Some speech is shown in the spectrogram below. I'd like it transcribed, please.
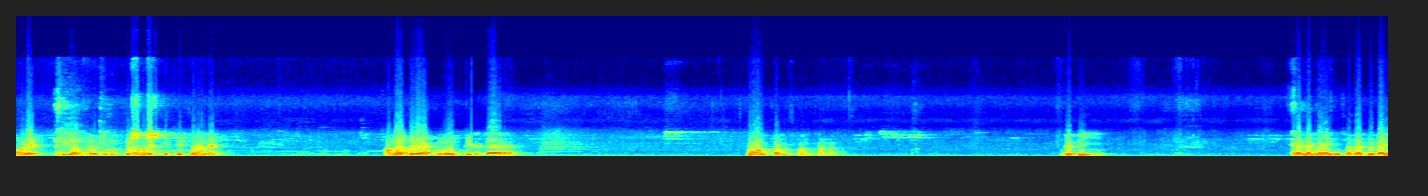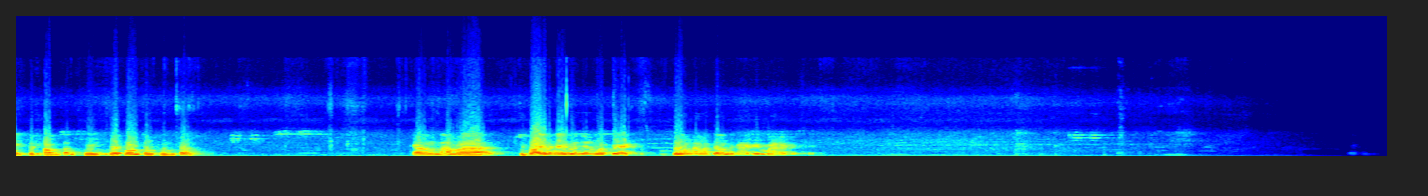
অনেক কিছু আপনারা শুনছেন, অনেক কিছু জানেন। আমাদের এখন গেলে পঞ্চম সন্তান। যদি ছেলে মেয়ে হিসেবে বিবাহিত সন্তান, সেই হিসেবে পঞ্চম সন্তান। কারণ আমরা ছয় ভাই বোনের মধ্যে এক বোন আমাদের অনেক আগে মারা গেছে।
